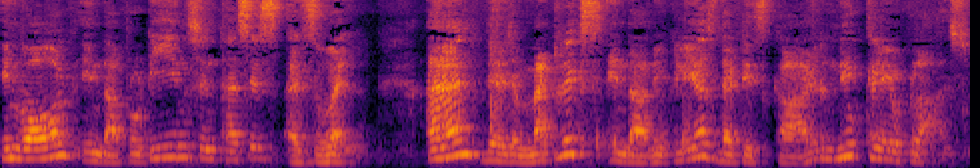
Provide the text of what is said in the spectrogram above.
Involved in the protein synthesis as well. And there is a matrix in the nucleus that is called nucleoplasm.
